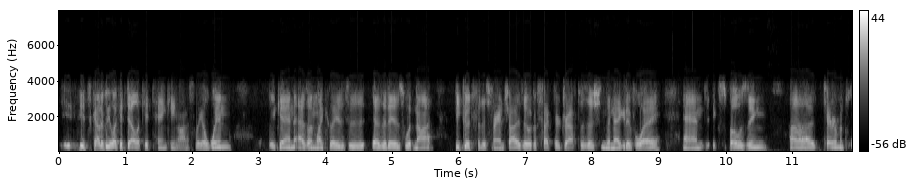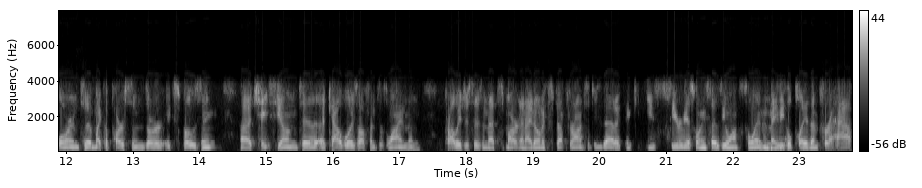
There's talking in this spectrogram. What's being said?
it's got to be like a delicate tanking. Honestly, a win again, as unlikely as it, as it is, would not be good for this franchise. It would affect their draft position the negative way, and exposing uh, Terry McLaurin to Micah Parsons or exposing uh, Chase Young to a Cowboys offensive lineman probably just isn't that smart. And I don't expect Ron to do that. I think he's serious when he says he wants to win, and maybe he'll play them for a half.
